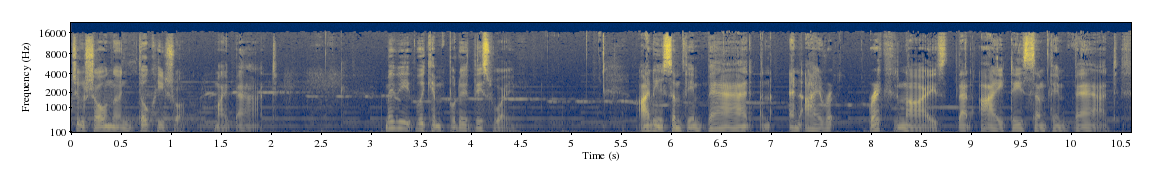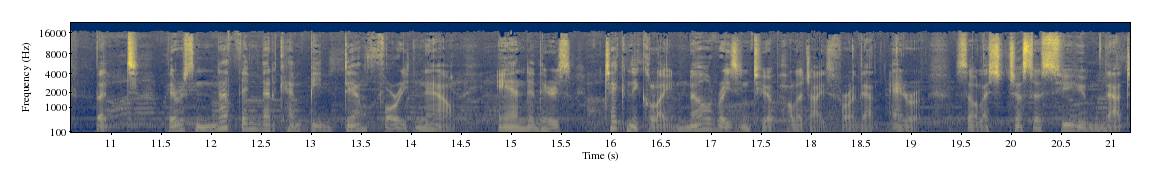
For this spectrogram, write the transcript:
这个时候呢，你都可以说 my bad。Maybe we can put it this way. I did something bad and, and I recognize that I did something bad, but there is nothing that can be done for it now, and there's technically no reason to apologize for that error. So let's just assume that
